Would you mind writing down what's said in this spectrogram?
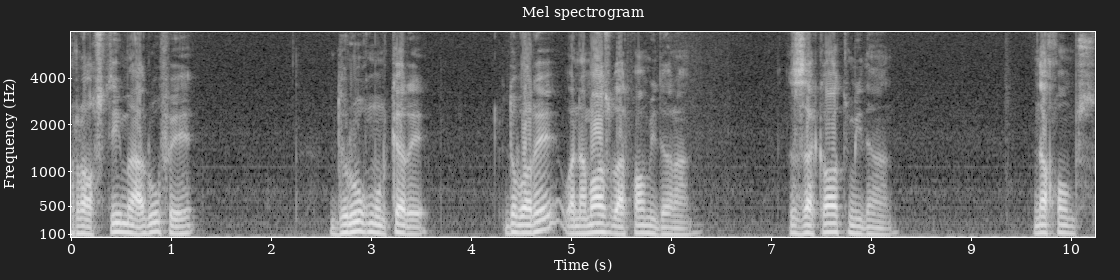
راستی معروفه. دروغ منکره. دوباره و نماز برپا میدارن. زکات میدن. نه خمس.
